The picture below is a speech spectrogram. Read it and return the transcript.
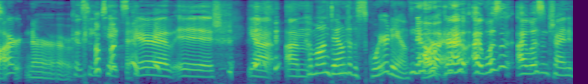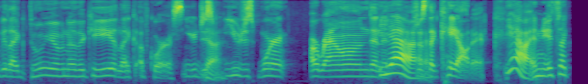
partner. because he takes care of ish. Yeah. Um. Come on down to the square dance, No. I, I wasn't. I wasn't trying to be like, "Don't you have another key?" Like, of course, you just Yeah. you just weren't around and Yeah. it's just like chaotic. Yeah, and it's like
